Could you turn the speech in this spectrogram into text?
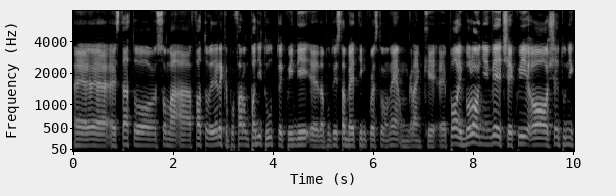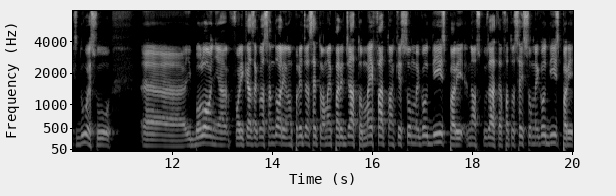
eh, è stato insomma fatto vedere che può fare un po' di tutto e quindi eh, dal punto di vista betting questo non è un granché. Eh, poi Bologna invece qui ho scelto un X2 su eh, Bologna fuori casa con la Sandoria non pareggia 7 non ha mai pareggiato mai fatto anche somme gol dispari no scusate ha fatto 6 somme gol dispari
